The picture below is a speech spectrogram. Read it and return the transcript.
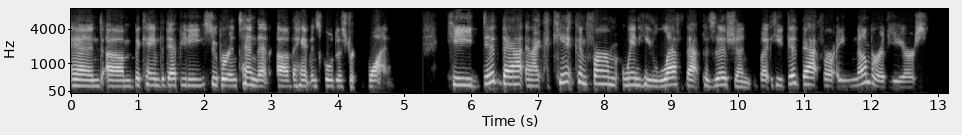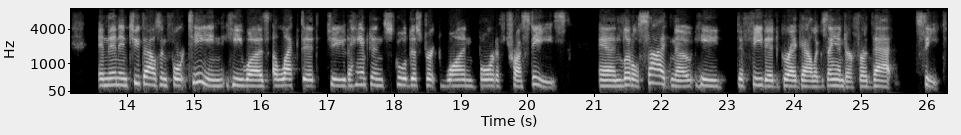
and um, became the deputy superintendent of the Hampton School District 1. He did that, and I can't confirm when he left that position, but he did that for a number of years. And then in 2014, he was elected to the Hampton School District 1 Board of Trustees. And little side note, he defeated Greg Alexander for that seat.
